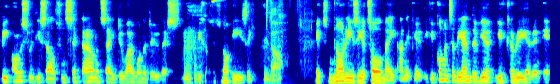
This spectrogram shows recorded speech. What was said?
be honest with yourself and sit down and say, "Do I want to do this?" Mhm. Because it's not easy. No. It's not easy at all, mate. And if you if you're coming to the end of your your career in in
